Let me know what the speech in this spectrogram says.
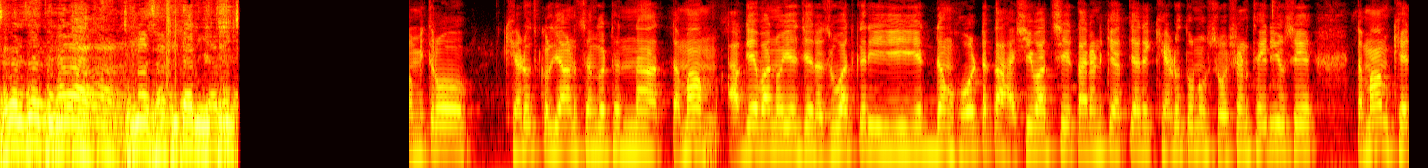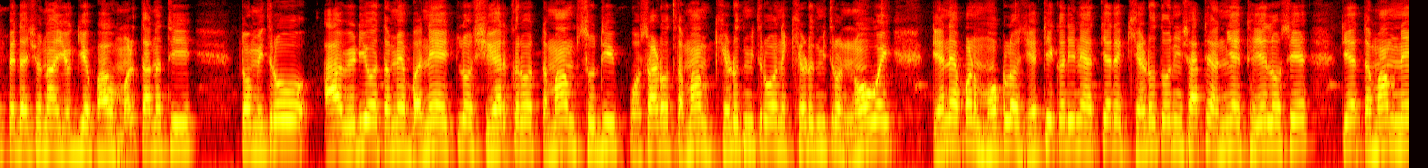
જબરજસ્ત તમારા જૂના સાથીદાર મિત્રો મિત્રો, ખેડૂત કલ્યાણ સંગઠનના તમામ આગેવાનોએ જે રજૂઆત કરી, એ એકદમ સો ટકા વાત છે, કારણ કે અત્યારે ખેડૂતોનું શોષણ થઈ રહ્યું છે. તમામ ખેત પેદાશોના યોગ્ય ભાવ મળતા નથી. તો મિત્રો, આ વીડિયો તમે બને એટલો શેર કરો. તમામ સુધી પહોંચાડો. તમામ ખેડૂત મિત્રો અને ખેડૂત મિત્રો ન હોય તેને પણ મોકલો. જેથી કરીને અત્યારે ખેડૂતોની સાથે અન્યાય થયેલો છે. તે તમામને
